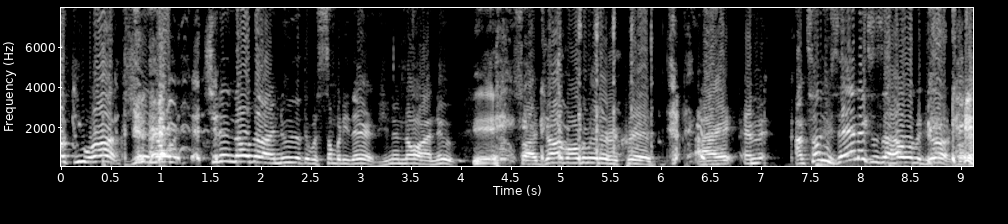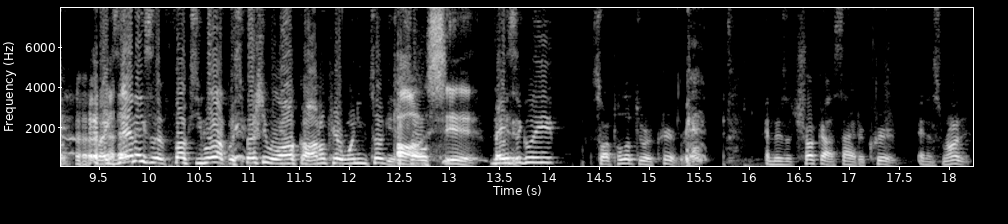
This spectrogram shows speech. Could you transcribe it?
fuck you up." She didn't know. She didn't know that I knew that there was somebody there. She didn't know I knew. Yeah. So I drive all the way to her crib. All right, and. I'm telling you, Xanax is a hell of a drug, bro. Like Xanax it fucks you up, especially with alcohol. I don't care when you took it. oh, so shit. basically, so I pull up to her crib, right? And there's a truck outside her crib, and it's running.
